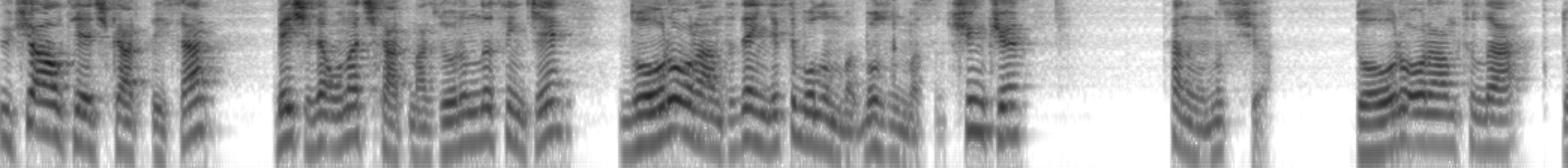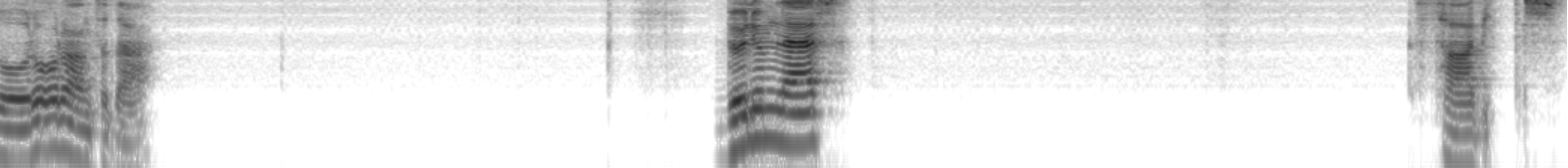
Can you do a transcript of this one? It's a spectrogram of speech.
3'ü 6'ya çıkarttıysan 5'i de 10'a çıkartmak zorundasın ki doğru orantı dengesi bozulmasın. Çünkü tanımımız şu. Doğru orantıla doğru orantıda bölümler sabittir.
